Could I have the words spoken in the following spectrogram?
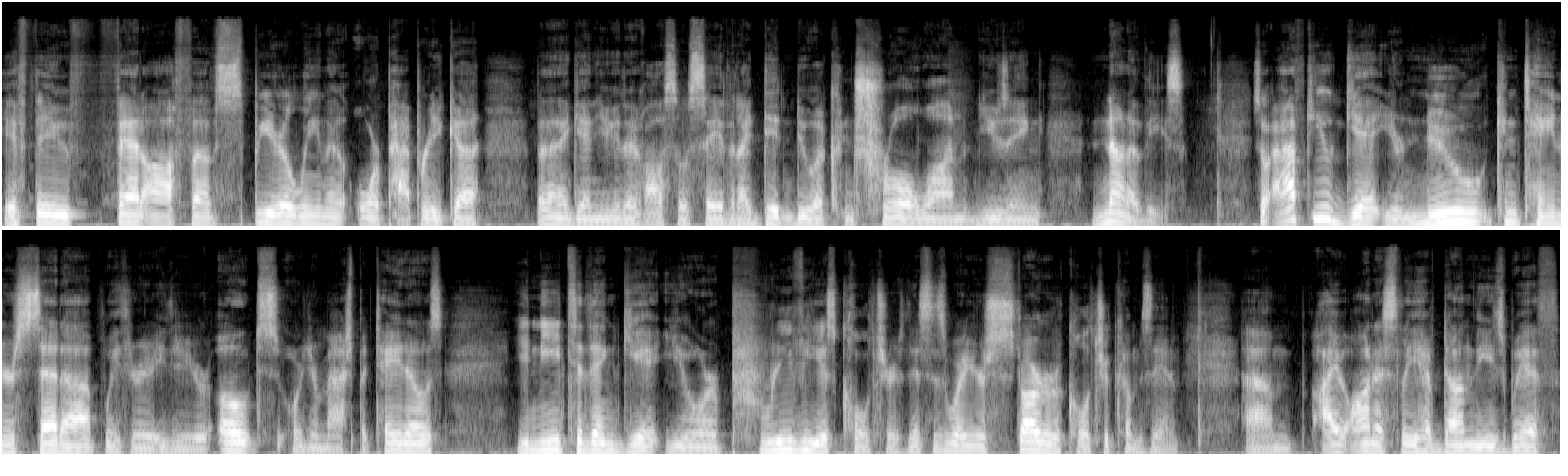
if they fed off of spirulina or paprika but then again, you could also say that I didn't do a control one using none of these. So after you get your new container set up with your, either your oats or your mashed potatoes, you need to then get your previous cultures. This is where your starter culture comes in. Um, I honestly have done these with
